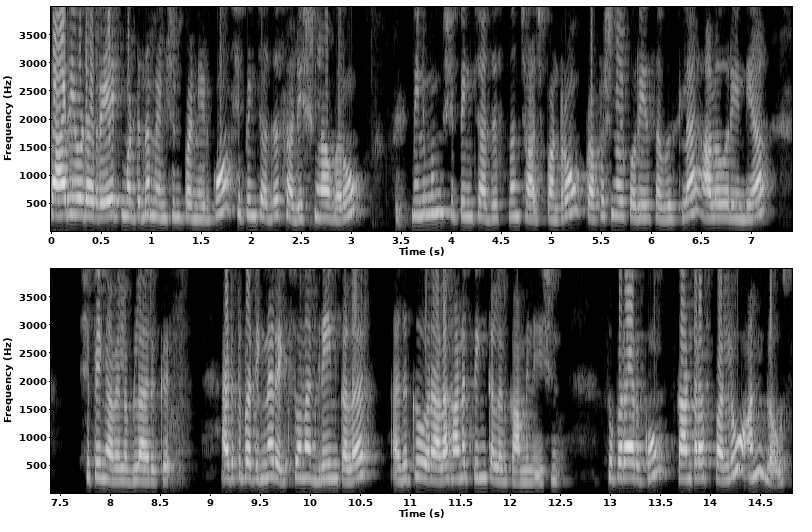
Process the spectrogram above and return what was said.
சாரியோட ரேட் மட்டும்தான் மென்ஷன் பண்ணியிருக்கோம். ஷிப்பிங் சார்ஜஸ் அடிஷ்னலாக வரும். மினிமம் ஷிப்பிங் சார்ஜஸ் தான் சார்ஜ் பண்ணுறோம் ப்ரொஃபஷனல் கொரியர் சர்வீஸில் ஆல் ஓவர் இந்தியா ஷிப்பிங் அவைலபிளாக இருக்குது அடுத்து பார்த்தீங்கன்னா ரெக்ஸோனா க்ரீன் கலர் அதுக்கு ஒரு அழகான பிங்க் கலர் காம்பினேஷன் சூப்பராக இருக்கும். கான்ட்ராஸ்ட் பல்லு அண்ட் ப்ளவுஸ்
